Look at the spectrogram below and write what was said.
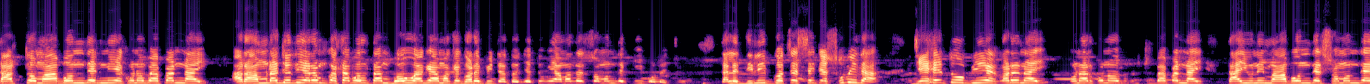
তার তো মা বোনদের নিয়ে কোনো ব্যাপার নাই। আর আমরা যদি এরকম কথা বলতাম, বউ আগে আমাকে ঘরে পিটাতো যে তুমি আমাদের সম্বন্ধে কি বলেছ? তাহলে দিলীপ ঘোষের সেটা সুবিধা। যেহেতু বিয়ে করে নাই, ওনার কোনো ব্যাপার নাই, তাই উনি মা বোনদের সম্বন্ধে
